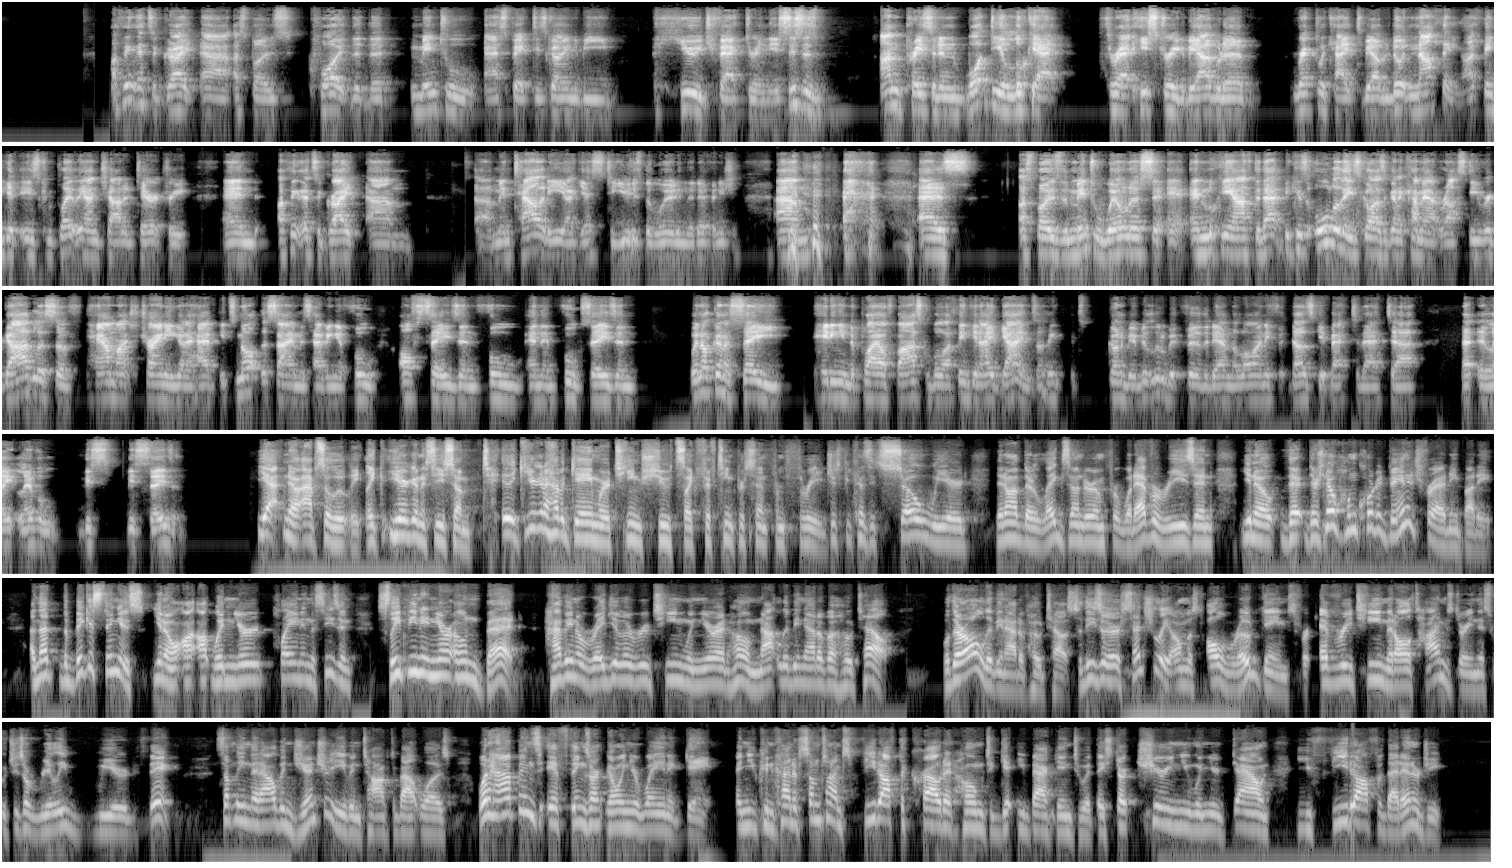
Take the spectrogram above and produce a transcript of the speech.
I think that's a great, uh, I suppose, quote that the mental aspect is going to be a huge factor in this. This is unprecedented. What do you look at throughout history to be able to replicate, to be able to do it? Nothing. I think it is completely uncharted territory. And I think that's a great um, uh, mentality, I guess, to use the word in the definition, um, as I suppose the mental wellness and, and, looking after that, because all of these guys are going to come out rusty, regardless of how much training you're going to have. It's not the same as having a full off season, full and then full season. We're not going to see heading into playoff basketball. I think in eight games. I think it's going to be a bit, little bit further down the line if it does get back to that uh, that elite level this this season. Yeah, no, absolutely. Like you're going to see some, t- like you're going to have a game where a team shoots like 15% from three just because it's so weird. They don't have their legs under them for whatever reason. You know, there, there's no home court advantage for anybody. And that the biggest thing is, you know, uh, when you're playing in the season, sleeping in your own bed, having a regular routine when you're at home, not living out of a hotel. Well, they're all living out of hotels. So these are essentially almost all road games for every team at all times during this, which is a really weird thing something that Alvin Gentry even talked about was what happens if things aren't going your way in a game? And you can kind of sometimes feed off the crowd at home to get you back into it. They start cheering you when you're down. You feed off of that energy.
